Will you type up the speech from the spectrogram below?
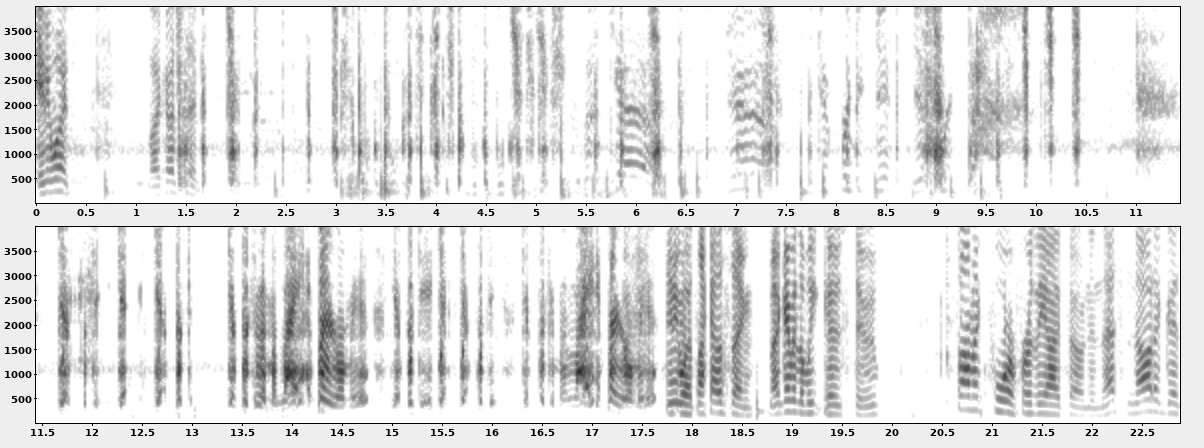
Anyways, like I said. Yeah, yeah. Get freaking get get get freaky, get get freaky, get freaky like my man. Get freaky, get get freaky, get freaky my lady barrel, man. Anyways, like I was saying, my game of the week goes to Sonic 4 for the iPhone, and that's not a good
